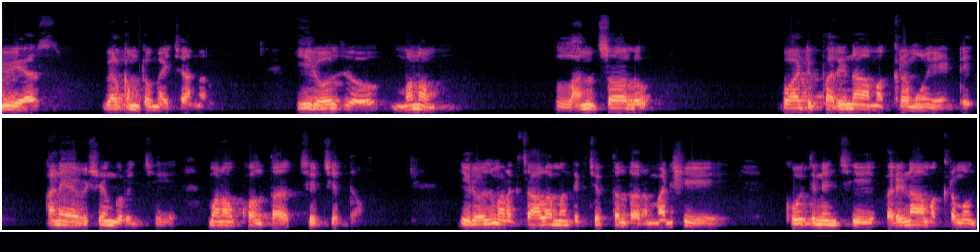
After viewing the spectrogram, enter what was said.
viewers welcome to my channel ఈరోజు మనం లంచాలు వాటి పరిణామ క్రమం ఏంటి అనే విషయం గురించి మనం కొంత చర్చిద్దాం. ఈరోజు మనకు చాలామందికి చెప్తుంటారు మనిషి కూతి నుంచి పరిణామ క్రమం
